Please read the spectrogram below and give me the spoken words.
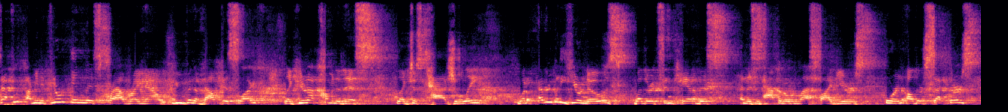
definitely, I mean, if you're in this crowd right now, you've been about this life, like you're not coming to this like just casually. What everybody here knows, whether it's in cannabis, and this has happened over the last five years, or in other sectors,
